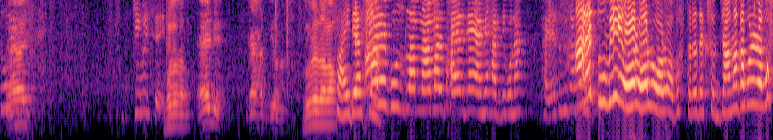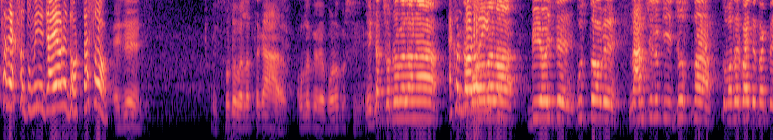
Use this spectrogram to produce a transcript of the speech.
তুমি? কি হয়েছে ধরে এই মেয়ে গায়ে হাত দিও না। দূরে দাঁড়াও। সাইডে আসো আরে বুঝলাম না আমার ভাইয়ের গায়ে আমি হাত দিব না। আরে তুমি ওর ওর ওর অবস্থাটা দেখছ জামা কাপড়ের অবস্থা দেখছ তুমি যে যাই ওরে ধরতাছো। এই যে ওই ছোটবেলা থেকে কোলে করে বড় করছি। এটা ছোটবেলা না এখন বড়বেলা। বিয়ে হয়েছে বুঝতে হবে। নাম ছিল কি? জ্যোৎস্না তোমাদের বাড়িতে থাকতে।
